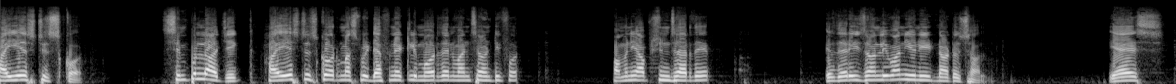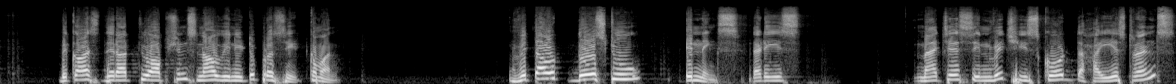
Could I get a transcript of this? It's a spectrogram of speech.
highest score. Simple logic highest score must be definitely more than 174 how many options are there? If there is only one you need not to solve. Yes because there are two options now we need to proceed. Come on. Without those two innings that is matches in which he scored the highest runs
